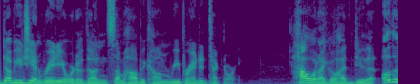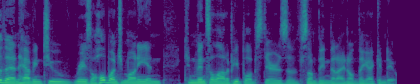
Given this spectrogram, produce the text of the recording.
WGN Radio would have done somehow become rebranded Technori. How would I go ahead and do that other than having to raise a whole bunch of money and convince a lot of people upstairs of something that I don't think I can do?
